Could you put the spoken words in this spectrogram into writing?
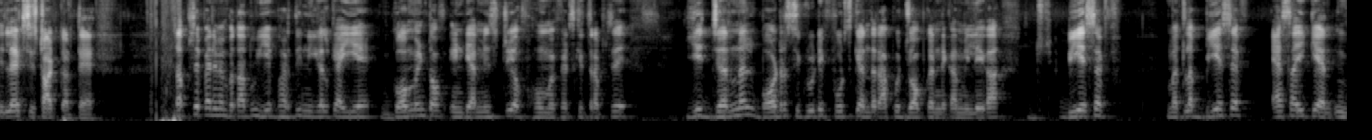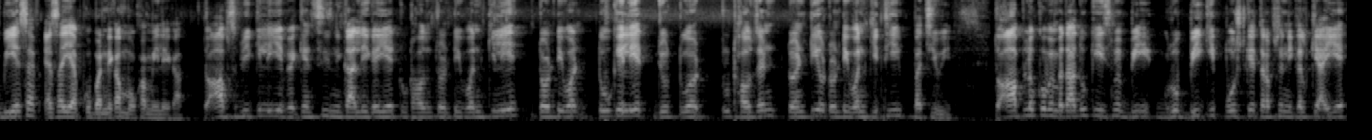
लेट्स स्टार्ट करते हैं। सबसे पहले मैं बता दूँ, ये भर्ती निकल के आई है government of India ministry of home affairs की तरफ़ से। ये जर्नल बॉर्डर सिक्योरिटी फोर्स के अंदर आपको जॉब करने का मिलेगा। बीएसएफ मतलब बीएसएफ एसआई के बीएसएफ एसआई आपको बनने का मौका मिलेगा। तो आप सभी के लिए ये वैकेंसी निकाली गई है 2021 के लिए 21 टू के लिए, जो 2020 और 21 की थी, बची हुई। तो आप लोग को मैं बता दूँ कि इसमें बी ग्रुप बी की पोस्ट की तरफ़ से निकल के आई है।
